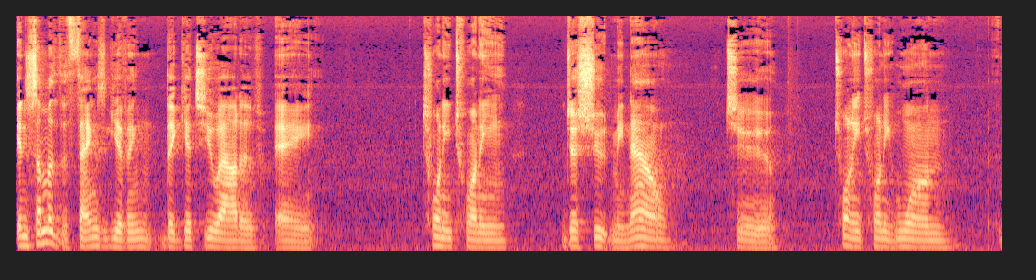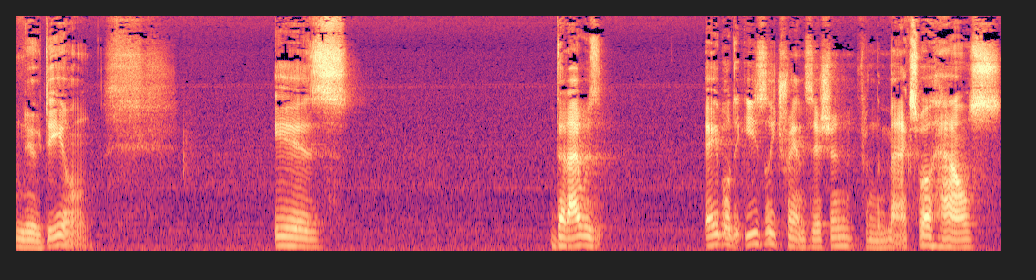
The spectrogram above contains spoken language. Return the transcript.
in some of the Thanksgiving that gets you out of a 2020 just shoot me now to 2021 new deal is that I was able to easily transition from the Maxwell house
